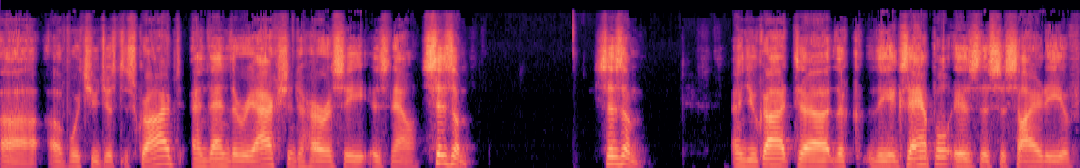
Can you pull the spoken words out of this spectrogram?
uh, of which you just described, and then the reaction to heresy is now schism. Schism. And you got uh, the the example is the Society of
